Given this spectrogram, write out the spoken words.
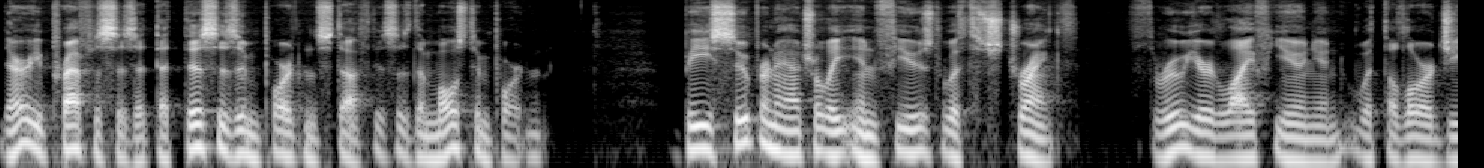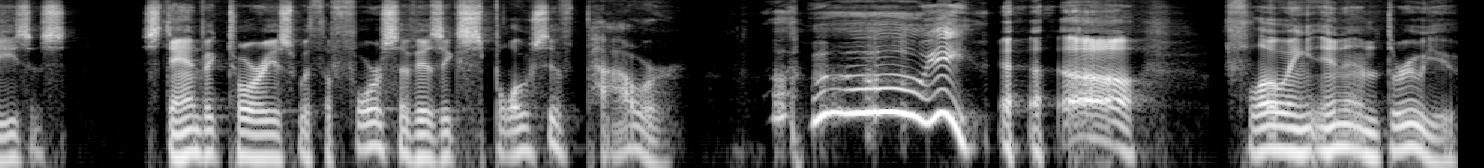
there he prefaces it that this is important stuff. This is the most important. Be supernaturally infused with strength through your life union with the Lord Jesus. Stand victorious with the force of his explosive power. Oh, flowing in and through you.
